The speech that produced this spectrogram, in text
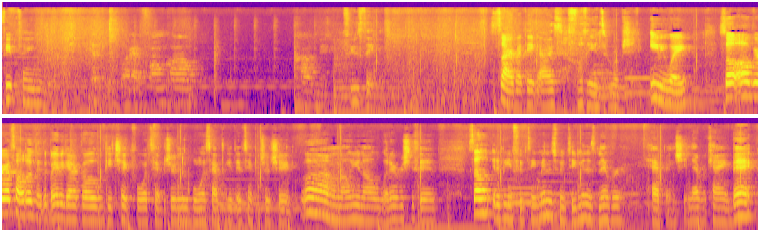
15 I had a phone call. Call me in a few seconds. Sorry about that, guys, for the interruption. Anyway, so old girl told her that the baby gotta go get checked for a temperature. Newborns have to get their temperature checked. Well, I don't know, you know, whatever she said. So it'll be in 15 minutes. 15 minutes never happened. She never came back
